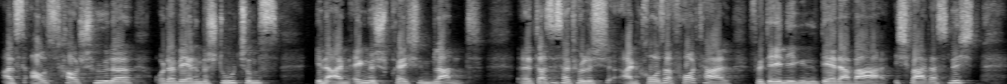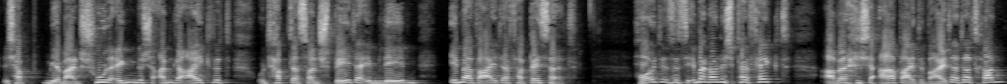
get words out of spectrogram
als Austauschschüler oder während des Studiums in einem englisch sprechenden Land. Äh, das ist natürlich ein großer Vorteil für denjenigen, der da war. Ich war das nicht. Ich habe mir mein Schulenglisch angeeignet und habe das dann später im Leben immer weiter verbessert. Heute ist es immer noch nicht perfekt, aber ich arbeite weiter daran.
